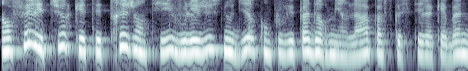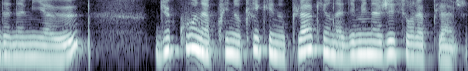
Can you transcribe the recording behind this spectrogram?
En fait, les Turcs étaient très gentils, voulaient juste nous dire qu'on ne pouvait pas dormir là parce que c'était la cabane d'un ami à eux. Du coup, on a pris nos clics et nos claques et on a déménagé sur la plage.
